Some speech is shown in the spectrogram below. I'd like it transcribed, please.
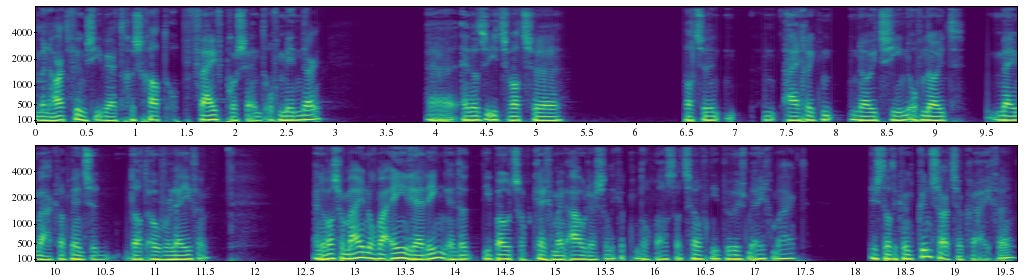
Mijn hartfunctie werd geschat op 5% of minder. Eh, en dat is iets wat ze, wat ze eigenlijk nooit zien of nooit meemaken dat mensen dat overleven. En er was voor mij nog maar één redding. En dat, die boodschap kregen mijn ouders. Want ik heb nogmaals dat zelf niet bewust meegemaakt. Is dat ik een kunstarts zou krijgen.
